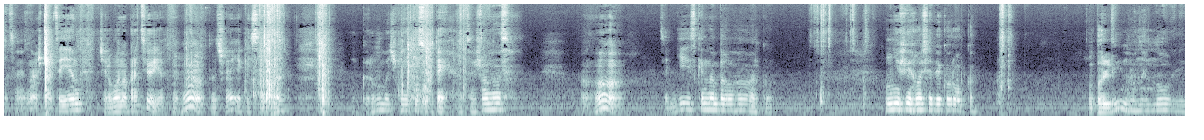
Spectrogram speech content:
Оце наш пацієнт. Червона працює. Ага, тут ще якийсь є. Коробочки якісь. Ух ти. А це що у нас? Ага. Це диски на болгарку. Ніфіга собі коробка. Блін, вони нові.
